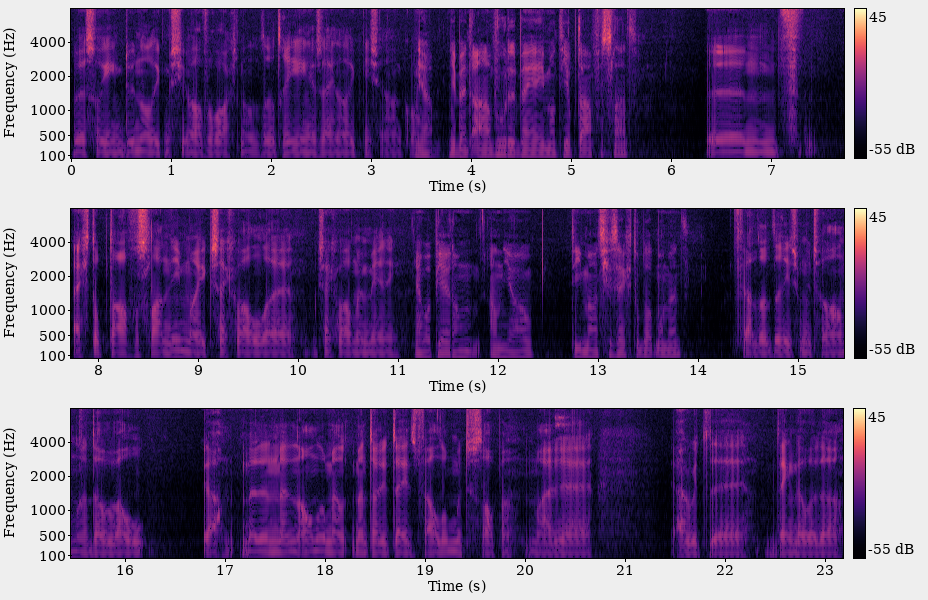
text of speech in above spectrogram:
wissel ging doen, had ik misschien wel verwacht. Maar dat er drie gingen zijn, had ik niet zien aankomen. Ja. Je bent aanvoerder, ben je iemand die op tafel slaat? Um, echt op tafel slaan niet, maar ik zeg wel, uh, ik zeg wel mijn mening. En wat heb jij dan aan jouw teammaats gezegd op dat moment? Ja, dat er iets moet veranderen. Dat we wel ja, met, een, met een andere mentaliteit het veld op moeten stappen. Maar ja, goed, uh, ik denk dat we dat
